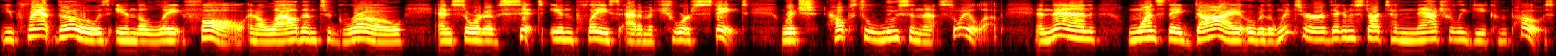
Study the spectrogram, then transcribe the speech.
You plant those in the late fall and allow them to grow and sort of sit in place at a mature state, which helps to loosen that soil up. And then once they die over the winter, they're going to start to naturally decompose.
